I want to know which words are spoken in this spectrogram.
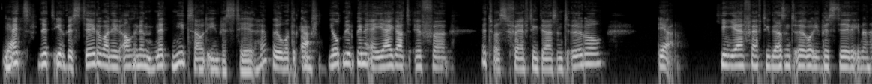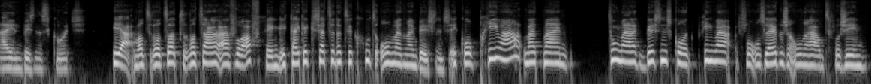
Net, net investeren wanneer anderen net niet zouden investeren. Hè? Want er komt ja. geld meer binnen en jij gaat even, het was 50.000 euro. Ja. Ging jij 50.000 euro investeren in een high-end business coach? Ja, wat, wat, wat, wat daar vooraf ging. Ik, kijk, ik zette natuurlijk goed om met mijn business. Ik kon prima met mijn toenmalige business, kon ik prima voor ons levensonderhoud voorzien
